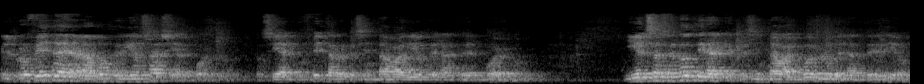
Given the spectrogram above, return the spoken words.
el profeta era la voz de Dios hacia el pueblo, o sea, el profeta representaba a Dios delante del pueblo, y el sacerdote era el que presentaba al pueblo delante de Dios.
